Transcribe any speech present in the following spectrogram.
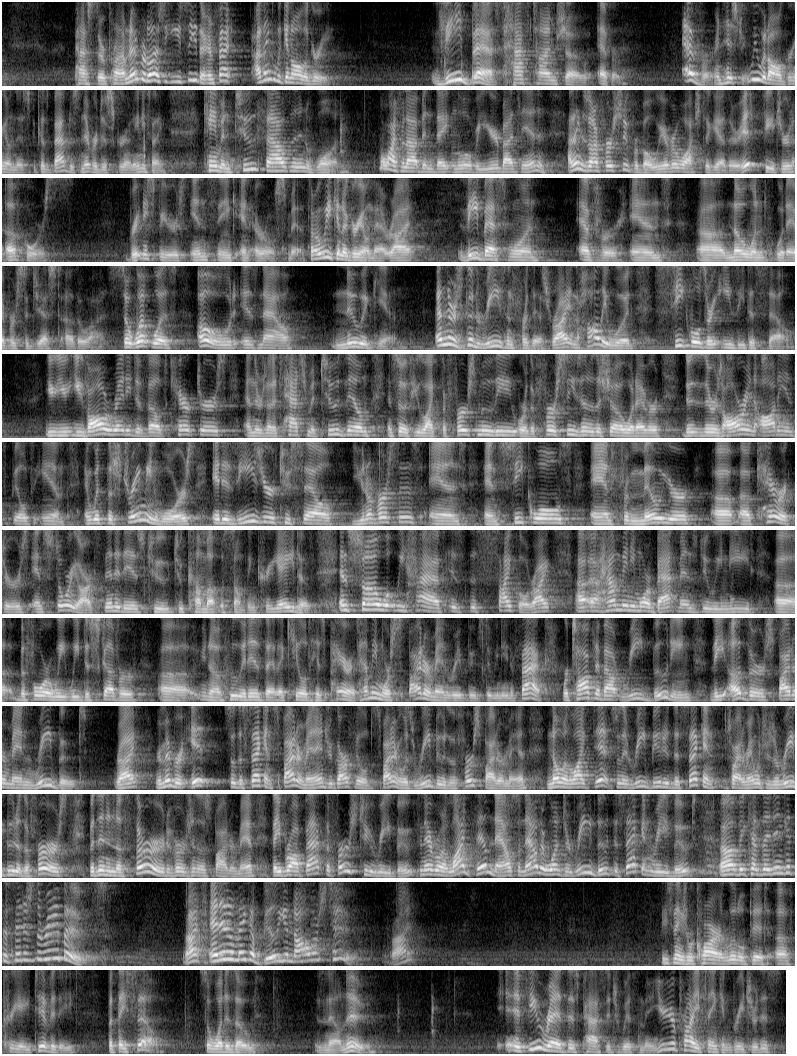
past their prime. Nevertheless, you see there. In fact, I think we can all agree the best halftime show ever, ever in history, we would all agree on this because Baptists never disagree on anything, came in 2001 My wife and I have been dating a little over a year by then, and I think it was our first Super Bowl we ever watched together. It featured, of course, Britney Spears, NSYNC, and Aerosmith. I mean, we can agree on that, right? The best one ever, and uh, no one would ever suggest otherwise. So, what was old is now new again. And there's good reason for this, right? In Hollywood, sequels are easy to sell. You, you, have already developed characters and there's an attachment to them. And so, if you like the first movie or the first season of the show, whatever, there's already an audience built in. And with the streaming wars, it is easier to sell universes and, and sequels and familiar uh, uh, characters and story arcs than it is to, to come up with something creative. And so, what we have is this cycle, right? Uh, uh how many more Batmans do we need uh, before we, we discover? Uh, you know who it is that, that killed his parents how many more spider-man reboots do we need in fact we're talking about rebooting the other spider-man reboot right? Remember it. So the second Spider-Man, Andrew Garfield Spider-Man, was a reboot of the first Spider-Man. No one liked it, so they rebooted the second Spider-Man, which was a reboot of the first. But then in the third version of the Spider-Man, they brought back the first two reboots, and everyone liked them now. So now they're wanting to reboot the second reboot uh, because they didn't get to finish the reboots, right? And it'll make a billion dollars too, right? These things require a little bit of creativity but they sell. So what is old is now new. If you read this passage with me, you're probably thinking, preacher, this,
